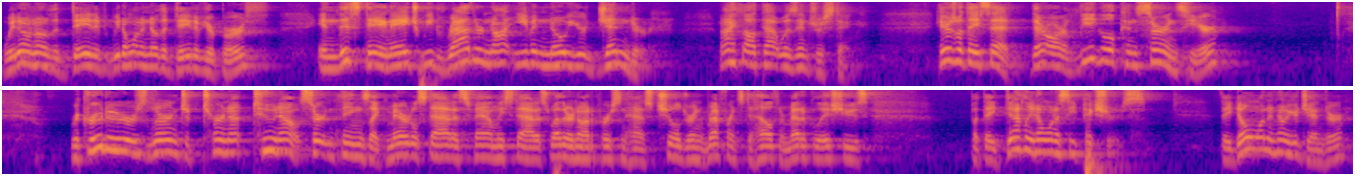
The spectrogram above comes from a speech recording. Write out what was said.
We don't know the date of, we don't want to know the date of your birth. In this day and age, we'd rather not even know your gender. And I thought that was interesting. Here's what they said there are legal concerns here. Recruiters learn to turn out, tune out certain things like marital status, family status, whether or not a person has children, reference to health or medical issues, but they definitely don't want to see pictures. They don't want to know your gender,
